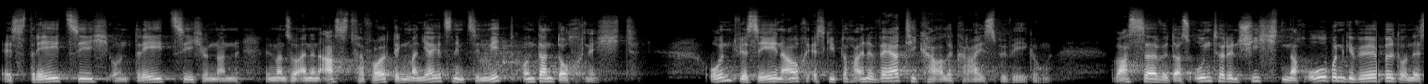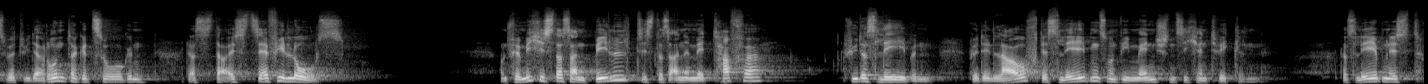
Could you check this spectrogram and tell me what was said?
Es dreht sich und dreht sich und dann, wenn man so einen Ast verfolgt, denkt man, ja, jetzt nimmt sie mit und dann doch nicht. Und wir sehen auch, es gibt auch eine vertikale Kreisbewegung. Wasser wird aus unteren Schichten nach oben gewirbelt und es wird wieder runtergezogen. Das, da ist sehr viel los. Und für mich ist das ein Bild, ist das eine Metapher für das Leben, für den Lauf des Lebens und wie Menschen sich entwickeln. Das Leben ist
